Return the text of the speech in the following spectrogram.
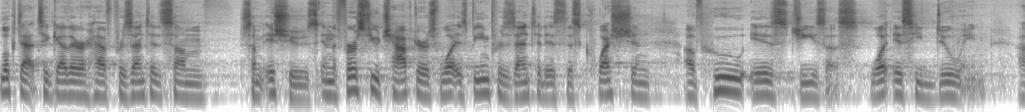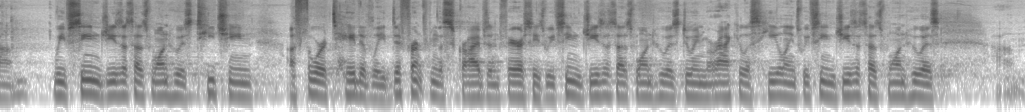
looked at together have presented some, some issues. In the first few chapters, what is being presented is this question of who is Jesus? What is he doing? Um, we've seen Jesus as one who is teaching authoritatively, different from the scribes and Pharisees. We've seen Jesus as one who is doing miraculous healings. We've seen Jesus as one who is um,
